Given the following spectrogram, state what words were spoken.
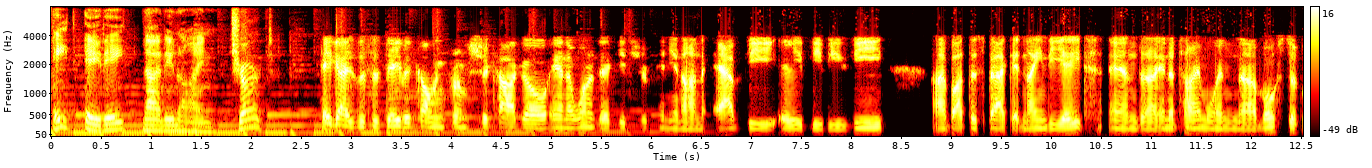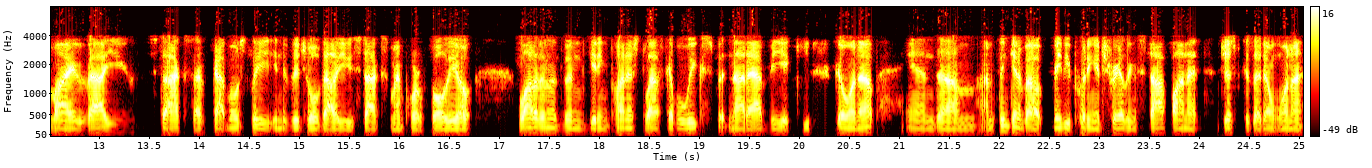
888 99 Chart. Hey guys, this is David calling from Chicago, and I wanted to get your opinion on AbbVie ABBV. I bought this back at 98, and uh, in a time when uh, most of my value stocks, I've got mostly individual value stocks in my portfolio. A lot of them have been getting punished the last couple of weeks, but not AbbVie. It keeps going up, and um, I'm thinking about maybe putting a trailing stop on it just because I don't want to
